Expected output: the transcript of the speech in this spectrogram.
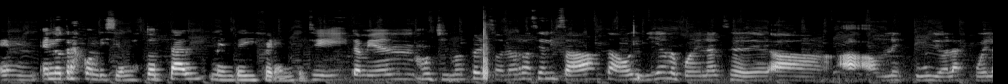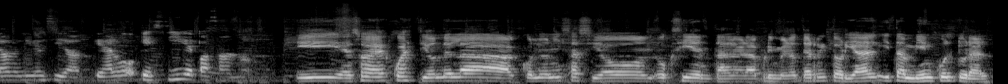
en, en otras condiciones totalmente diferentes. Sí, y también muchísimas personas racializadas hasta hoy día no pueden acceder a, a- a un estudio, a la escuela, a la universidad, que es algo que sigue pasando. Y eso es cuestión de la colonización occidental, ¿verdad? Primero territorial y también cultural.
